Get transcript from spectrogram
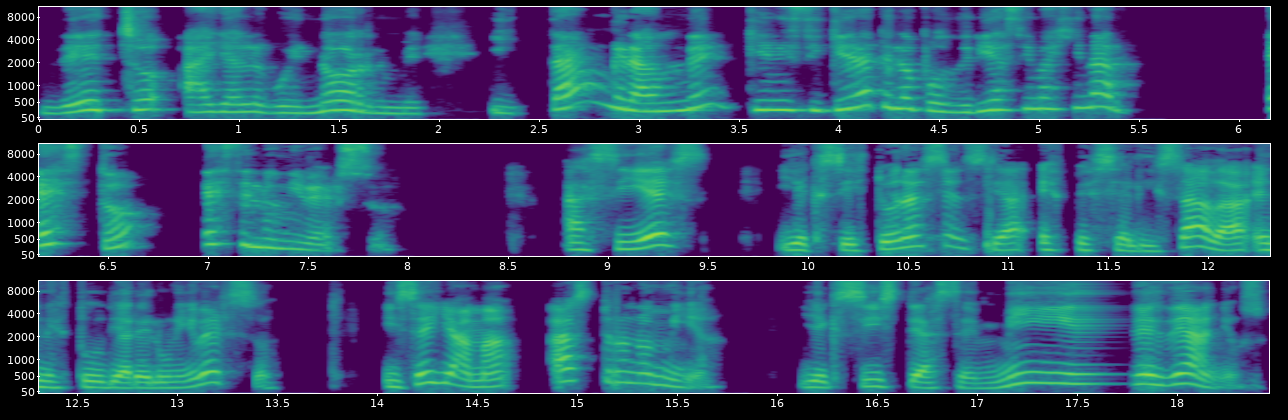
De hecho, hay algo enorme y tan grande que ni siquiera te lo podrías imaginar. Esto es el universo. Así es, y existe una ciencia especializada en estudiar el universo y se llama astronomía y existe hace miles de años.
